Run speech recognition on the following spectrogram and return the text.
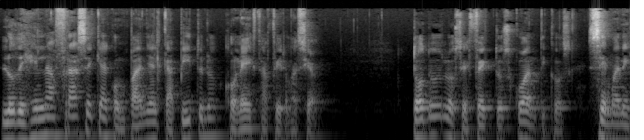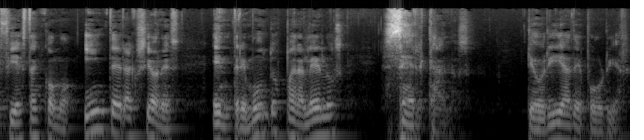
lo dejé en la frase que acompaña el capítulo con esta afirmación. Todos los efectos cuánticos se manifiestan como interacciones entre mundos paralelos cercanos. Teoría de Fourier.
